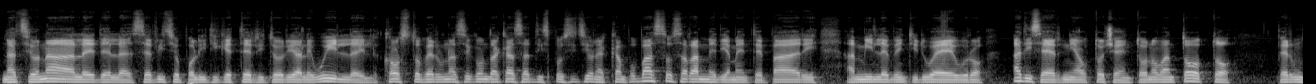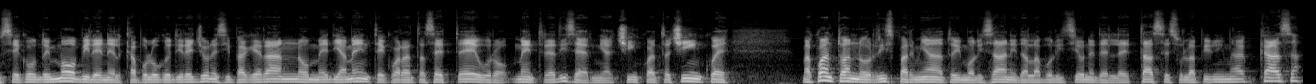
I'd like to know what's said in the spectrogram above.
nazionale del Servizio Politiche Territoriale WIL, il costo per una seconda casa a disposizione a Campobasso sarà mediamente pari a 1.022 euro, ad Isernia 898 per un secondo immobile nel capoluogo di regione si pagheranno mediamente 47 euro, mentre ad Isernia 55 ma quanto hanno risparmiato i molisani dall'abolizione delle tasse sulla prima casa?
